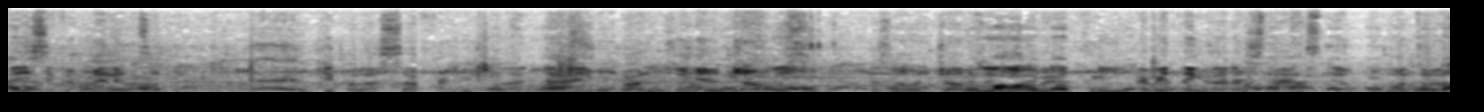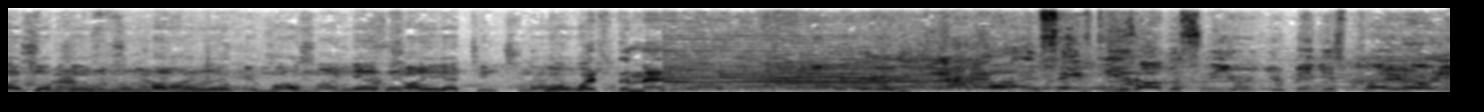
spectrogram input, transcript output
basic amenity. People are suffering. People are dying. People are losing their jobs. There's no jobs anywhere. Everything's at a standstill. We want to understand what's going on. Well, what's the message? Uh, safety is obviously your, your biggest priority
